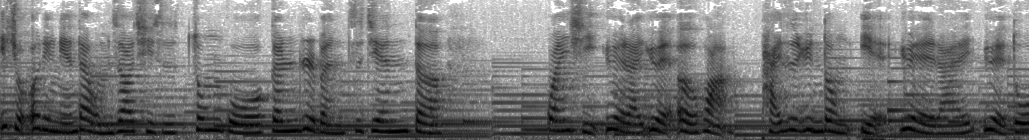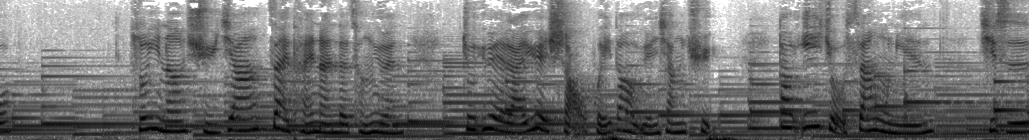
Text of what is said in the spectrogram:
一九二零年代，我们知道，其实中国跟日本之间的关系越来越恶化。排日运动也越来越多，所以呢，许家在台南的成员就越来越少回到原乡去。到一九三五年，其实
